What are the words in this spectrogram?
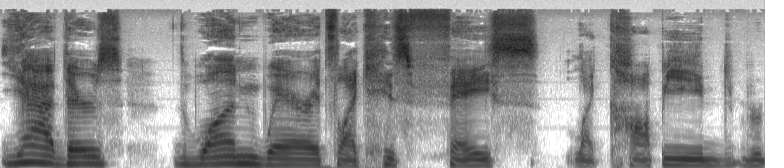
Yeah, there's one where it's like his face like copied re-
